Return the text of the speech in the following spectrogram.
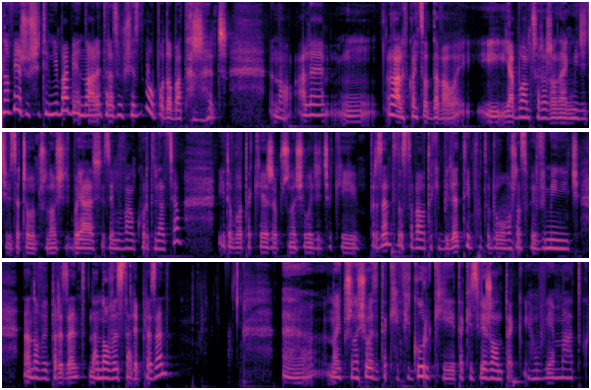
no wiesz, już się tym nie bawię, no ale teraz już się znowu podoba ta rzecz. No, ale, mm, no, ale w końcu oddawały. I ja byłam przerażona, jak mi dzieci zaczęły przynosić, bo ja się zajmowałam koordynacją. I to było takie, że przynosiły dzieciaki prezenty, dostawały takie bilety i potem było można sobie wymienić na nowy prezent, na nowy, stary prezent. E, no i przynosiły te takie figurki, takie zwierzątek. Ja mówię, matko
